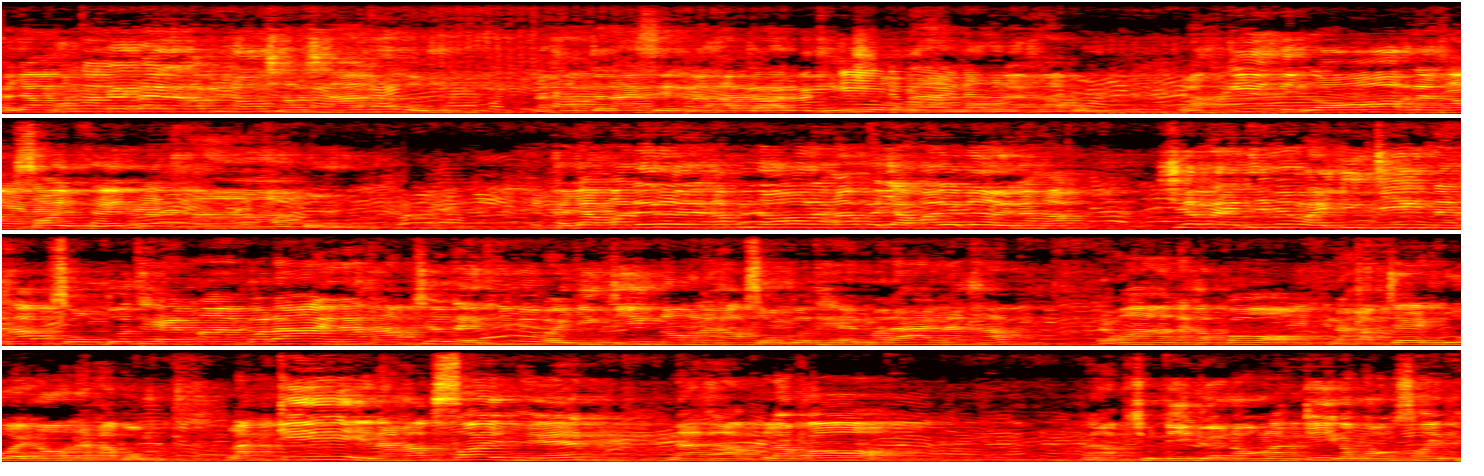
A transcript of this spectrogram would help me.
ขยับเข้ามาใกล้ๆนะครับพี่น้องชาวช้างนะครับผมนะครับจะได้เสร็จนะครับจะได้ไม่ทิ้งช่วงงานเรานะครับผมลักกี้ติดล้อนะครับสร้อยเพชรนะครับผมขยับมาได้เลยนะครับพี่น้องนะครับขยับมาได้เลยนะครับเชือกไหนที่ไม่ไหวจริง ๆ นะครับ ส่งตัวแทนมาก็ได้นะครับ เชือกไหนที่ไม่ไหวจริงๆเนาะนะครับ ส่งตัวแทนมาได้นะครับ แต่ว่านะครับก็นะครับแจ้งด้วยเนาะนะครับผมลัคกี้นะครับสร้อยเพชรนะครับ แล้วก็ นะครับชุดนี้เหลือน้องลัคกี้กับน้องสร้อยเพ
